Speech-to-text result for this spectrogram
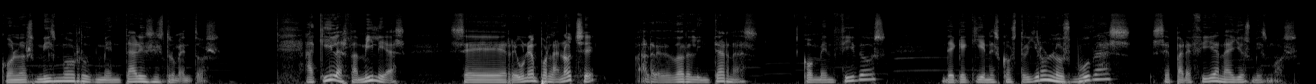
con los mismos rudimentarios instrumentos. Aquí las familias se reúnen por la noche alrededor de linternas, convencidos de que quienes construyeron los Budas se parecían a ellos mismos.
